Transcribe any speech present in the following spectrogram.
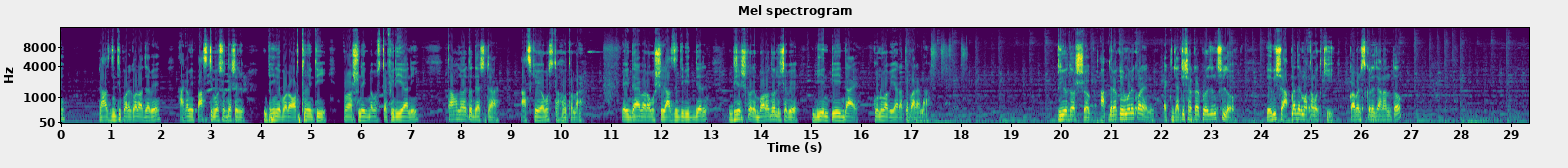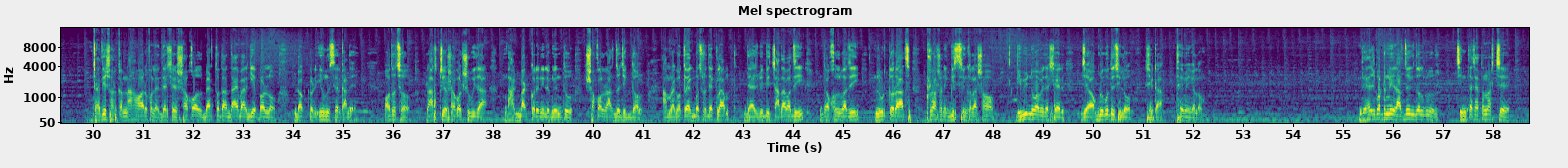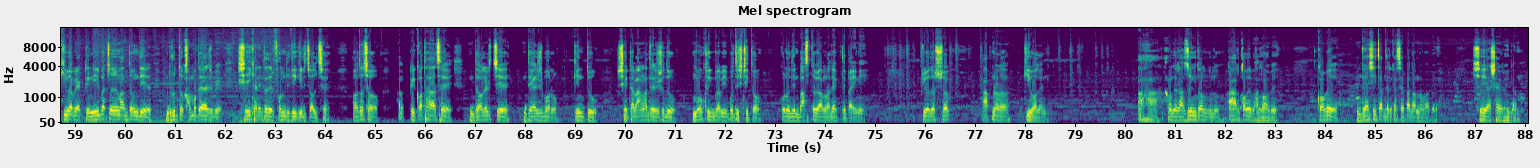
রাজনীতি পরে করা যাবে, আগামী পাঁচটি বছর দেশের ভেঙে পড়া অর্থনীতি, প্রশাসনিক ব্যবস্থা ফিরিয়ে আনি, তাহলে হয়তো দেশটা আজকে এই অবস্থা হতো না। এই দায় দায়বার অবশ্যই রাজনীতিবিদদের, বিশেষ করে বড় দল হিসেবে বিএনপি এই দায় কোনোভাবেই এড়াতে পারে না। প্রিয় দর্শক, আপনারা কি মনে করেন একটি জাতীয় সরকার প্রয়োজন ছিল? এ বিষয়ে আপনাদের মতামত কি? কমেন্টস করে জানান তো। জাতীয় সরকার না হওয়ার ফলে দেশের সকল ব্যর্থতার দায়ভার গিয়ে পড়ল ডক্টর ইউনুসের কাঁধে। অথচ রাষ্ট্রীয় সকল সুবিধা ভাগ ভাগ করে নিল কিন্তু সকল রাজনৈতিক দল। আমরা গত এক বছর দেখলাম দেশব্যাপী চাঁদাবাজি, দখলবাজি, লুটতরাজ, প্রশাসনিক বিশৃঙ্খলা সহ বিভিন্নভাবে দেশের যে অগ্রগতি ছিল সেটা থেমে গেল। দেশ গঠনে রাজনৈতিক দলগুলোর চিন্তা চেতনার চেয়ে কীভাবে একটি নির্বাচনের মাধ্যম দিয়ে দ্রুত ক্ষমতায় আসবে, সেইখানে তাদের ফন্দি ফিকির চলছে। অথচ একটি কথা আছে, দলের চেয়ে দেশ বড়। কিন্তু সেটা বাংলাদেশে শুধু মৌখিকভাবেই প্রতিষ্ঠিত কোনো দিন বাস্তবে আমরা দেখতে পাইনি। প্রিয় দর্শক, আপনারা কি বলেন? আহা, আমাদের রাজনৈতিক দলগুলো আর কবে ভালো হবে? কবে দেশই তাদের কাছে প্রাধান্য পাবে? সেই আশায় রইলাম।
